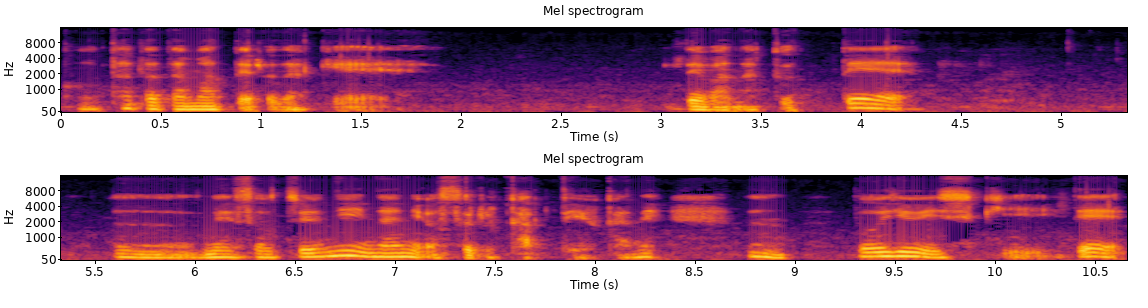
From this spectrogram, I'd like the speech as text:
こうただ黙ってるだけではなくって、うん、瞑想中に何をするかっていうかね、うん、どういう意識で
